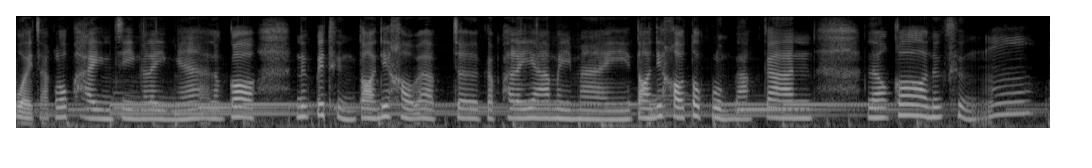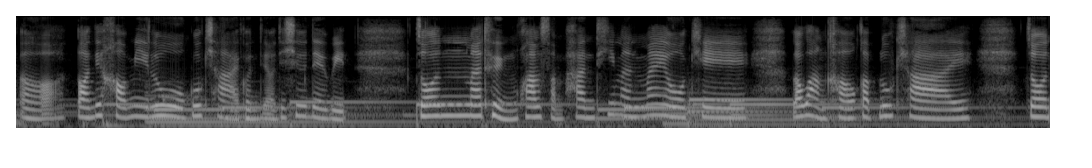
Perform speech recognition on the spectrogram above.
ป่วยจากโรคภัยจริง ๆ อะไรอย่างเงี้ย แล้วก็นึกไปถึงตอนที่เขาแบบเจอกับภรรยาใหม่ ๆ ตอนที่เขาตกกลุ่มรักกัน แล้วก็นึกถึง ออตอนที่เขามีลูกลูกชายคนเดียวที่ชื่อเดวิดจนมาถึงความสัมพันธ์ที่มันไม่โอเค ระหว่างเขากับลูกชาย จน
